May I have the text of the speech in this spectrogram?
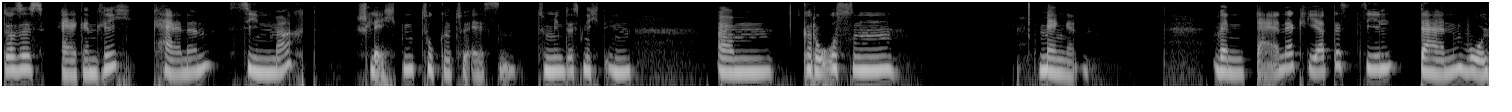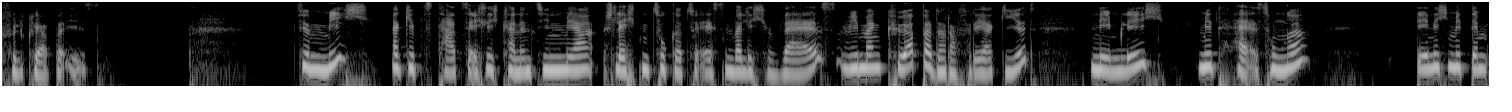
dass es eigentlich keinen Sinn macht, schlechten Zucker zu essen. Zumindest nicht in ähm, großen Mengen. Wenn dein erklärtes Ziel dein Wohlfühlkörper ist. Für mich ergibt es tatsächlich keinen Sinn mehr, schlechten Zucker zu essen, weil ich weiß, wie mein Körper darauf reagiert, nämlich mit Heißhunger, den ich mit dem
